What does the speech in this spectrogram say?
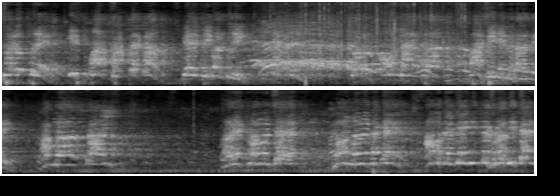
স্বরূপে ইস্পাত সমস্ত অন্যায় অপরাধ ফাঁসি নেমে দাঁড়াবে আমরা চাই তারেক রহমান সাহেব লন্ডনে থেকে আমাদের যে নির্দেশনা দিচ্ছেন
